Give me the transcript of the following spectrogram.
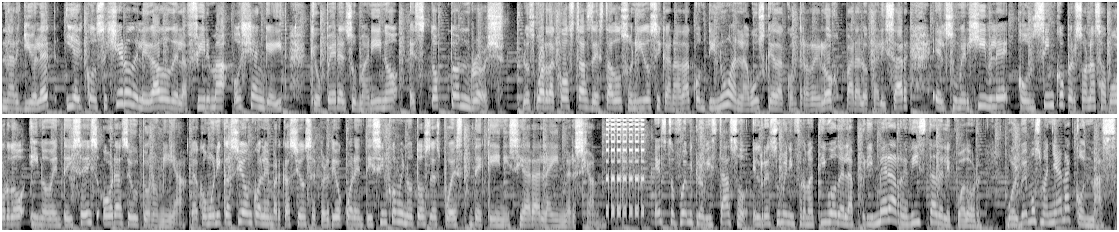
Nargiolet y el consejero delegado de la firma Ocean Gate, que opera el submarino Stockton Rush. Los guardacostas de Estados Unidos y Canadá continúan la búsqueda contrarreloj para localizar el sumergible con cinco personas a bordo y 96 horas de autonomía. La comunicación con la embarcación se perdió 45 minutos después de que iniciara la inmersión. Esto fue Microvistazo, el resumen informativo de la primera revista del Ecuador. Volvemos mañana con más.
